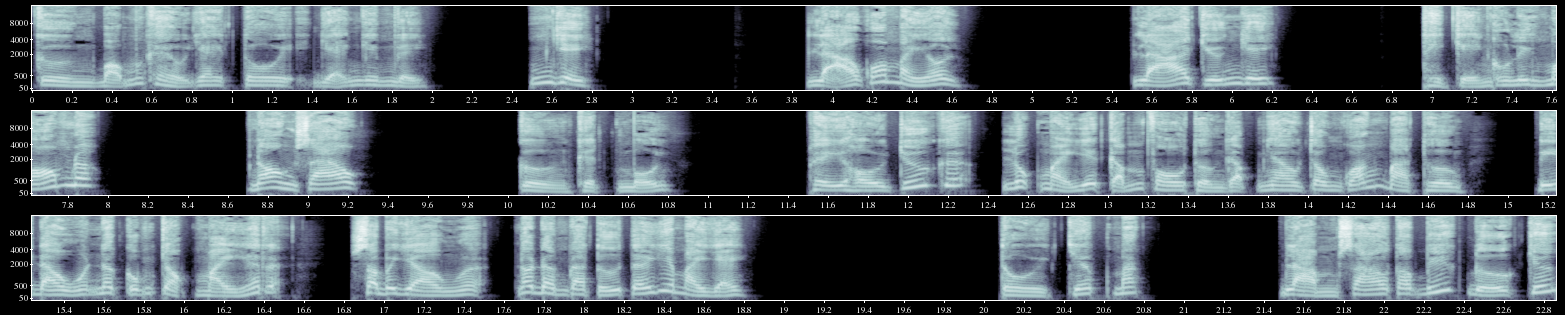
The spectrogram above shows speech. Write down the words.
Cường bỗng khều dây tôi, vẻ nghiêm nghị. Gì? Lạ quá mày ơi. Lạ chuyện gì? Thì chuyện con liên món đó. Nó làm sao? Cường khịt mũi. Thì hồi trước á, lúc mày với Cẩm Phô thường gặp nhau trong quán bà thường, đi đâu nó cũng chọc mày hết á. Sao bây giờ nó đâm ra tử tế với mày vậy? Tôi chớp mắt. Làm sao tao biết được chứ?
